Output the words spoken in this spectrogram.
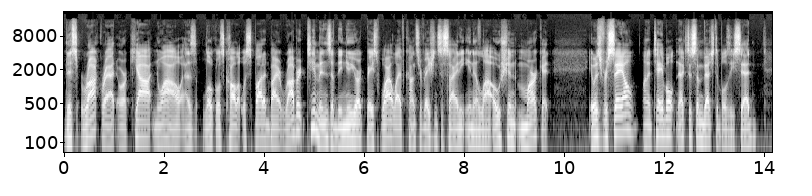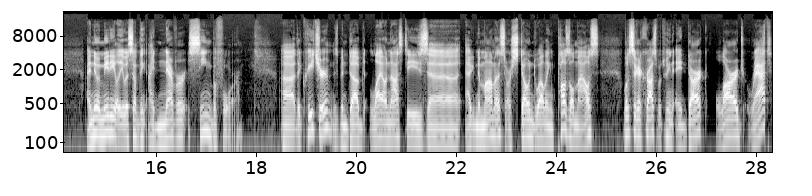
This rock rat, or Kya Noir, as locals call it, was spotted by Robert Timmins of the New York based Wildlife Conservation Society in a Laotian market. It was for sale on a table next to some vegetables, he said. I knew immediately it was something I'd never seen before. Uh, the creature has been dubbed Laonastes uh, aenigmamus, or stone dwelling puzzle mouse. Looks like a cross between a dark, large rat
